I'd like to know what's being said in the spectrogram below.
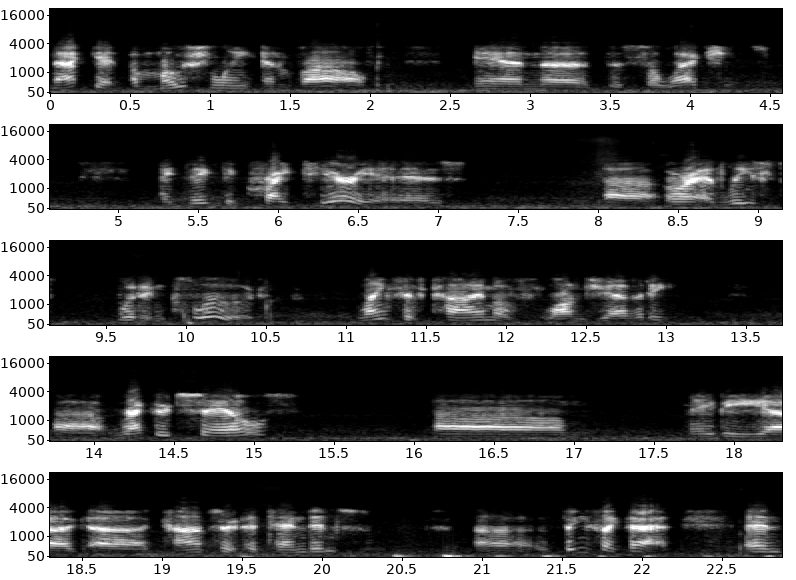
not get emotionally involved in uh, the selections, I think the criteria is, uh, or at least would include, length of time of longevity, uh, record sales, um, maybe uh, uh, concert attendance, uh, things like that, and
